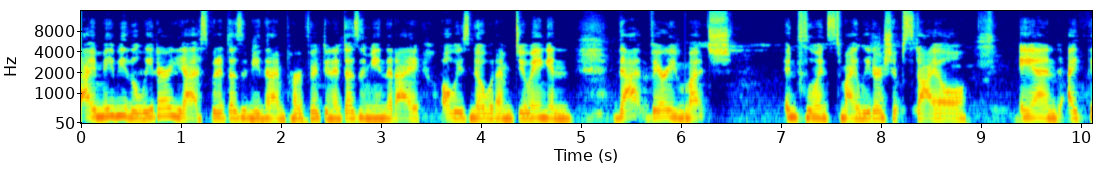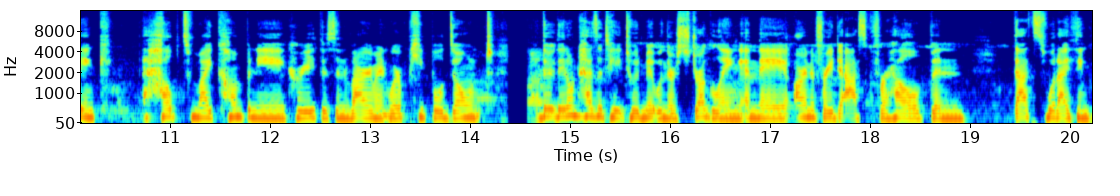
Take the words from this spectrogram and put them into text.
I may be the leader, yes, but it doesn't mean that I'm perfect and it doesn't mean that I always know what I'm doing. And that very much influenced my leadership style. And I think helped my company create this environment where people don't they don't hesitate to admit when they're struggling and they aren't afraid to ask for help and that's what i think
